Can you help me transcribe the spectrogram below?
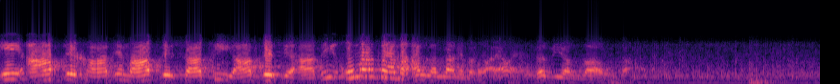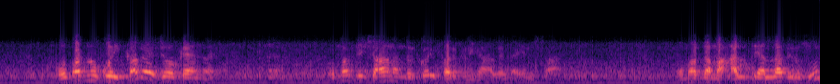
یہ آپ کے خادم، آپ کے ساتھی، آپ کے صحابی عمر کا محل اللہ نے بنوایا ہے، رضی اللہ تعالی عمر نو کوئی کبے جو کہنا ہے۔ عمر کی شان اندر کوئی فرق نہیں آئے گا، انسان۔ عمر کا محل سے اللہ کے رسول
